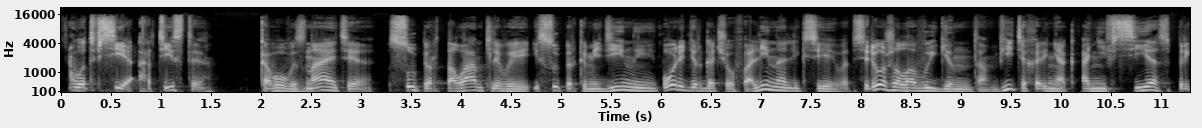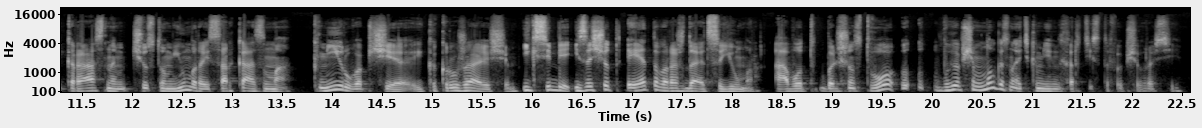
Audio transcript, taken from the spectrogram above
Вот все артисты, кого вы знаете, супер талантливые и супер комедийные, Боря Дергачев, Алина Алексеева, Сережа Лавыгин, там, Витя Хореняк, они все с прекрасным чувством юмора и сарказма к миру вообще и к окружающим, и к себе. И за счет этого рождается юмор. А вот большинство... Вы вообще много знаете комедийных артистов вообще в России?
